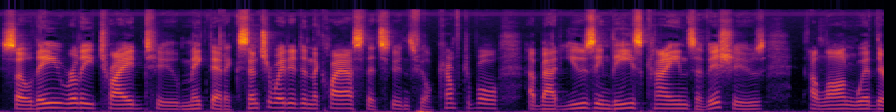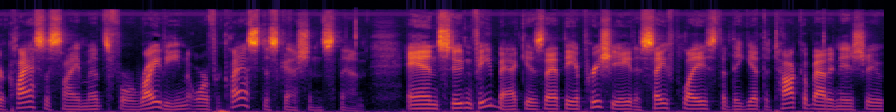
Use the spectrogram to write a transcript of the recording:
So they really tried to make that accentuated in the class that students feel comfortable about using these kinds of issues along with their class assignments for writing or for class discussions then. And student feedback is that they appreciate a safe place that they get to talk about an issue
